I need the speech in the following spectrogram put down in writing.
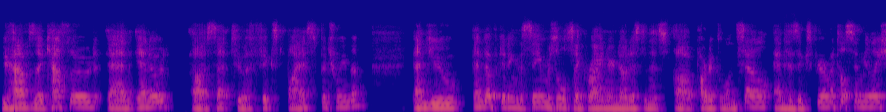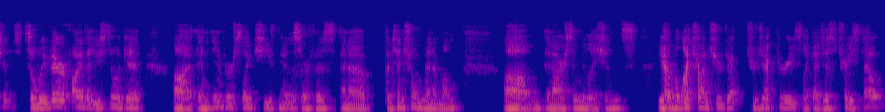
You have the cathode and anode uh, set to a fixed bias between them. And you end up getting the same results that Greiner noticed in his uh, particle and cell and his experimental simulations. So we verify that you still get uh, an inverse-like sheath near the surface and a potential minimum um, in our simulations. You have electron traje trajectories like I just traced out.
